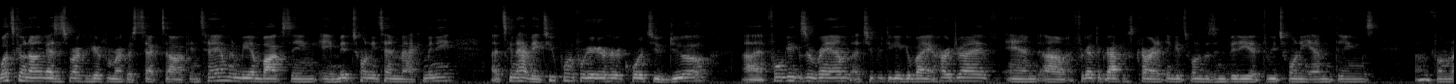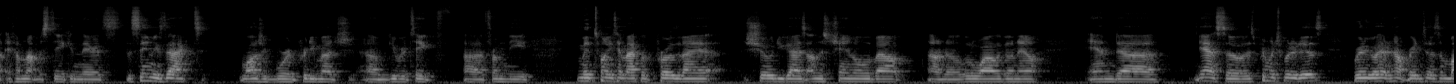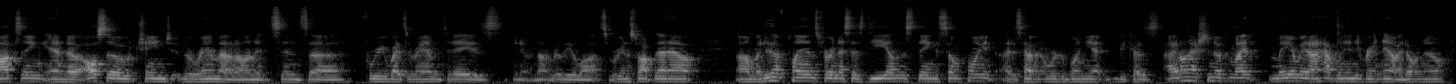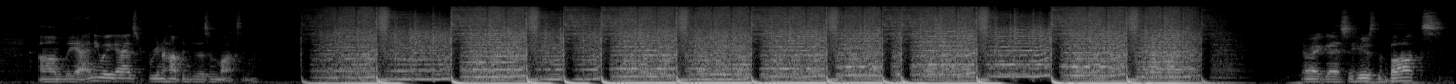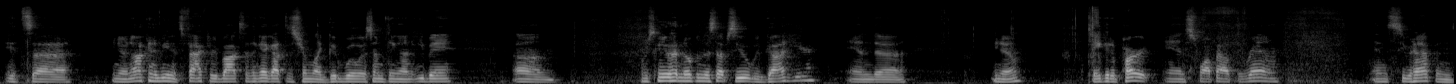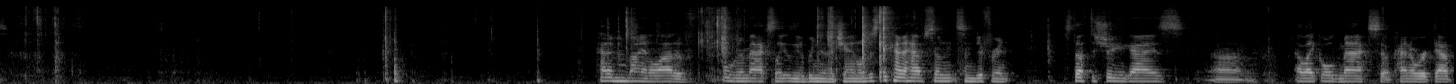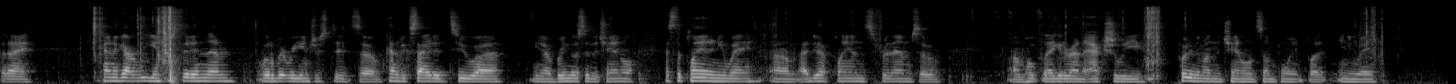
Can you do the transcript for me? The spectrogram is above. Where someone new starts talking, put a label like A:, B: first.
A: What's going on guys, it's Marco here from Marco's Tech Talk and today I'm going to be unboxing a mid-2010 Mac Mini. Uh, it's going to have a 2.4 GHz Core 2 Duo, uh, 4 gigs of RAM, a 250 gigabyte hard drive, and um, I forgot the graphics card, I think it's one of those NVIDIA 320M things, um, if, I'm not, if I'm not mistaken there. It's the same exact logic board pretty much, um, give or take uh, from the mid-2010 MacBook Pro that I showed you guys on this channel about, I don't know, a little while ago now. And uh, yeah, so that's pretty much what it is. We're going to go ahead and hop right into this unboxing and uh, also change the RAM out on it since uh, 4 gigabytes of RAM today is, you know, not really a lot. So we're going to swap that out. Um, I do have plans for an SSD on this thing at some point. I just haven't ordered one yet because I don't actually know if it might, may or may not have one in it right now. I don't know. Um, but yeah, anyway guys, we're going to hop into this unboxing. So here's the box. It's uh, you know, not going to be in its factory box. I think I got this from like Goodwill or something on eBay. Um, I'm just going to go ahead and open this up, see what we've got here, and uh, you know, take it apart and swap out the RAM and see what happens. Kind of been buying a lot of older Macs lately to bring to the channel, just to kind of have some some different stuff to show you guys. Um, I like old Macs, so it kind of worked out that I kind of got reinterested in them, a little bit reinterested. So kind of excited to uh, you know bring those to the channel. That's the plan anyway. Um, I do have plans for them, so um, hopefully I get around to actually putting them on the channel at some point. But anyway,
